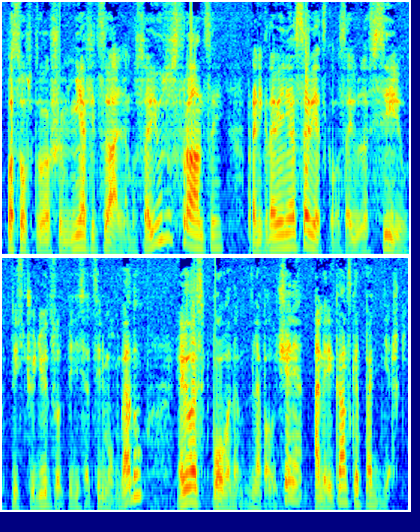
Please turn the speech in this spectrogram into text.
способствовавшим неофициальному союзу с Францией, Проникновение Советского Союза в Сирию в 1957 году явилось поводом для получения американской поддержки.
